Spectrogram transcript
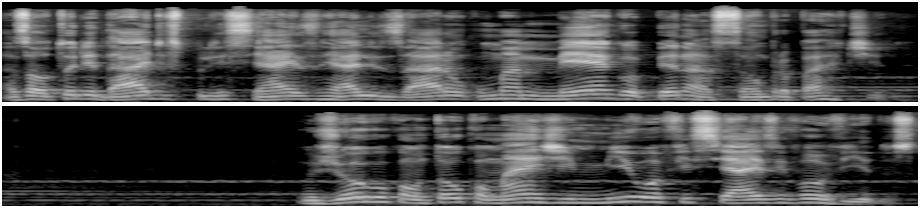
as autoridades policiais realizaram uma mega operação para a partida. O jogo contou com mais de mil oficiais envolvidos,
